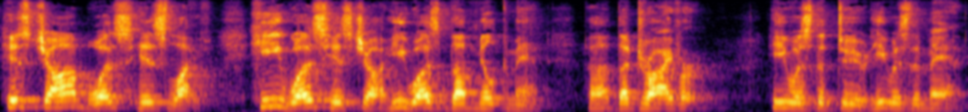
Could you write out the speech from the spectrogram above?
His job was his life. He was his job. He was the milkman, uh, the driver. He was the dude. He was the man.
